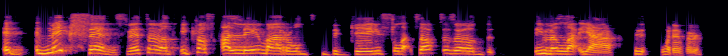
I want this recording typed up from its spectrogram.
it, it makes sense, weet je? Want ik was alleen maar rond de gays. Snap je zo? La- ja, whatever.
